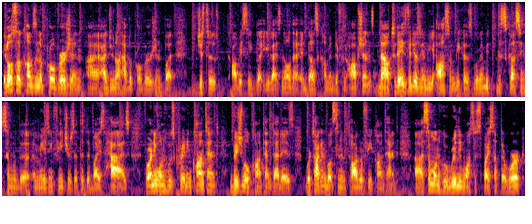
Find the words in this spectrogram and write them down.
It also comes in the Pro version. I, I do not have the Pro version, but just to obviously let you guys know that it does come in different options. Now today's video is going to be awesome because we're going to be discussing some of the amazing features that the device has for anyone who's creating content, visual content that is. We're talking about cinematography content. Uh, someone who really wants to spice up their work,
